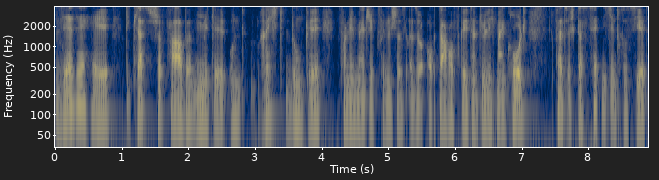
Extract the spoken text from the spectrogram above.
sehr, sehr hell die klassische Farbe mittel und recht dunkel von den Magic Finishes. Also auch darauf gilt natürlich mein Code. Falls euch das Set nicht interessiert,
